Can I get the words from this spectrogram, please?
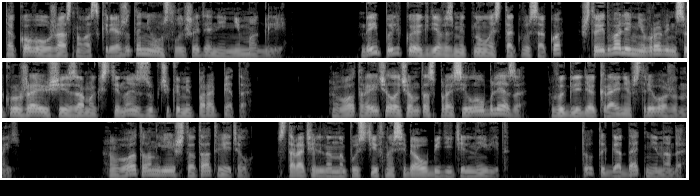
такого ужасного скрежета не услышать они не могли. Да и пыль кое-где взметнулась так высоко, что едва ли не вровень с окружающей замок стеной с зубчиками парапета. Вот Рэйчел о чем-то спросила у Блеза, выглядя крайне встревоженной. Вот он ей что-то ответил, старательно напустив на себя убедительный вид. Тут и гадать не надо.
